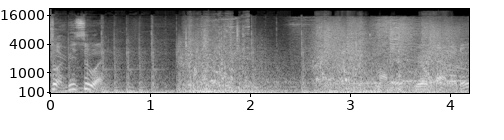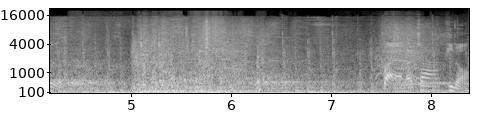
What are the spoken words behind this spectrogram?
สวยพี่สวยมาเลยเวลแปดแล้วเด้อแปดแล้วจ้าพี่น้อง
